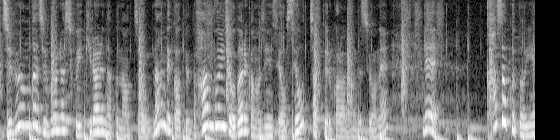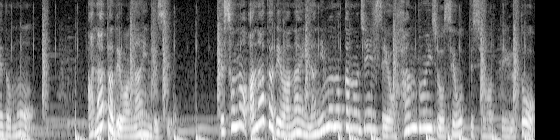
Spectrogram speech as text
自分が自分らしく生きられなくなっちゃう。なんでかっていうと半分以上誰かの人生を背負っちゃってるからなんですよね。で家族といえどもあなたではないんですよ。でそのあなたではない何者かの人生を半分以上背負ってしまっていると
